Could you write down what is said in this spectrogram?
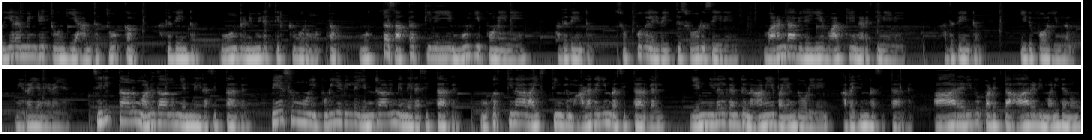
துயரமின்றி தூங்கிய அந்த தூக்கம் அது வேண்டும். மூன்று நிமிடத்திற்கு ஒரு முத்தம். முத்த சத்தத்திலேயே மூழ்கி போனேனே அது வேண்டும். சொப்புகளை வைத்து சோறு செய்தேன். வறண்டாவிலேயே வாழ்க்கை நடத்தினேனே அது வேண்டும். இதுபோல் இன்னும் நிறைய நிறைய. சிரித்தாலும் அழுதாலும் என்னை ரசித்தார்கள். பேசும் மொழி புரியவில்லை என்றாலும் என்னை ரசித்தார்கள். முகத்தினால் ஐஸ் திங்கும் அழகையும் ரசித்தார்கள். என் நிழல் கண்டு நானே பயந்தோடினேன் அதையும் ரசித்தார்கள். ஆறறிவு படைத்த ஆறடி மனிதனும்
